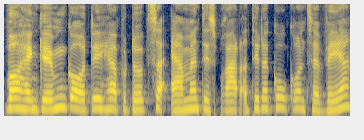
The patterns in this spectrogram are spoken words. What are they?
hvor han gennemgår det her produkt, så er man desperat, og det er der god grund til at være.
